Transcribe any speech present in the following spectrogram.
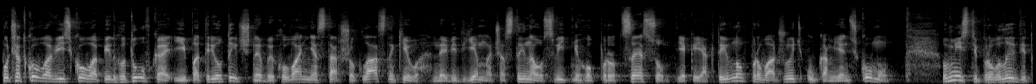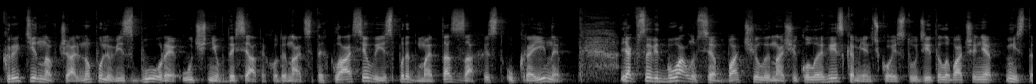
Початкова військова підготовка і патріотичне виховання старшокласників невід'ємна частина освітнього процесу, який активно впроваджують у Кам'янському. В місті провели відкриті навчально-польові збори учнів 10-11 класів із предмета захист України. Як все відбувалося, бачили наші колеги з Кам'янської студії телебачення Міст.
